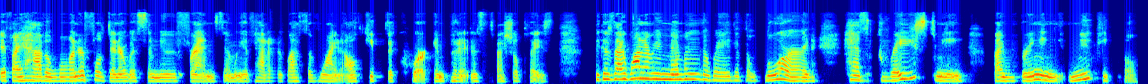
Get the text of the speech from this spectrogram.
if I have a wonderful dinner with some new friends and we have had a glass of wine, I'll keep the cork and put it in a special place because I want to remember the way that the Lord has graced me by bringing new people,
